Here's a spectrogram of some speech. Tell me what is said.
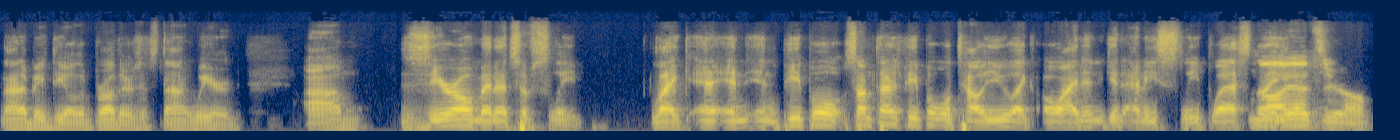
Not a big deal. The brothers, it's not weird. Um, zero minutes of sleep. Like, and, and, and people, sometimes people will tell you, like, oh, I didn't get any sleep last No, night I got zero.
